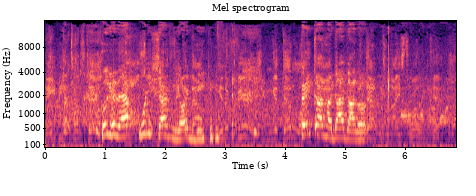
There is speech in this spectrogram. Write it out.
maybe a touchdown. Look at that, But also you gotta 47 think yard about gain. Interference. You can get that a lot Thank God my guy got up. That was a nice throw and catch.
